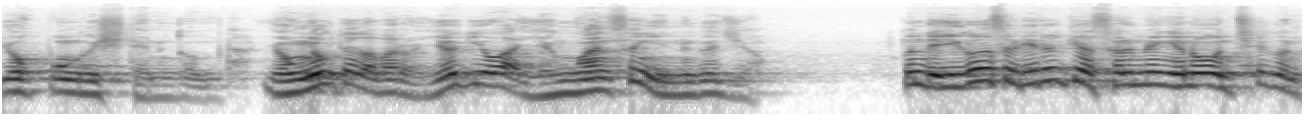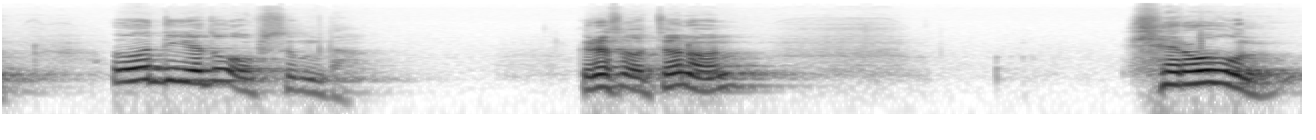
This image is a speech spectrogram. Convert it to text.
욕본 것이 되는 겁니다. 용역대가 바로 여기와 연관성이 있는 거죠. 근데 이것을 이렇게 설명해 놓은 책은 어디에도 없습니다. 그래서 저는 새로운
